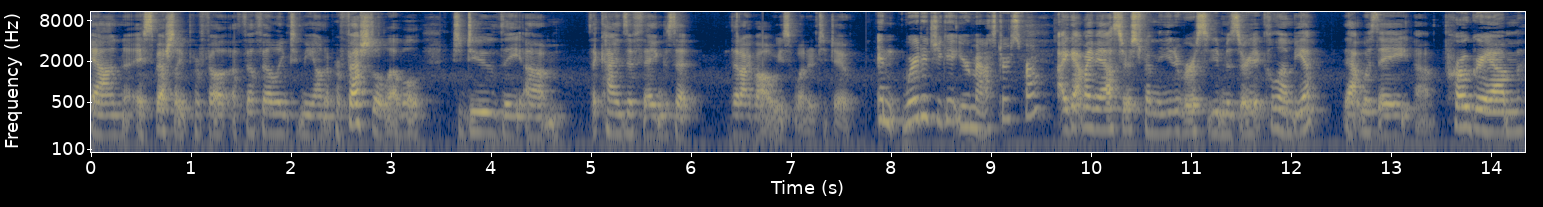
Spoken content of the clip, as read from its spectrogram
and especially fulfilling to me on a professional level to do the um, the kinds of things that that I've always wanted to do. And where did you get your master's from? I got my master's from the University of Missouri at Columbia. That was a uh, program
